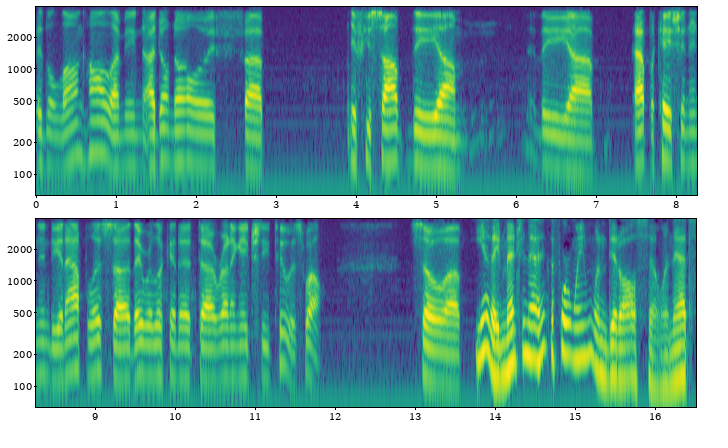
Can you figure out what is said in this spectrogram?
in the long haul, I mean, I don't know if uh, if you saw the um, the uh, application in Indianapolis, uh, they were looking at uh, running HD2 as well. So uh, yeah, they mentioned that. I think the Fort Wayne one did also, and that's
